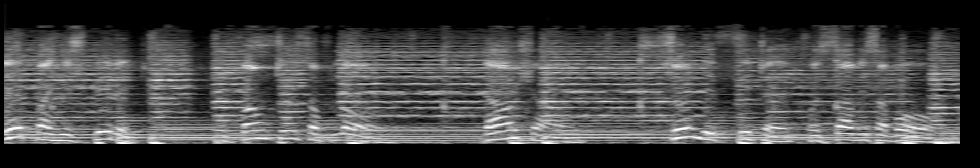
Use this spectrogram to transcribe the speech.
led by his spirit to fountains of love, thou shalt soon be fitted for service above.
